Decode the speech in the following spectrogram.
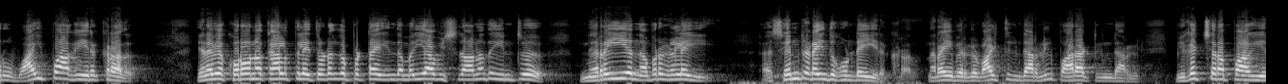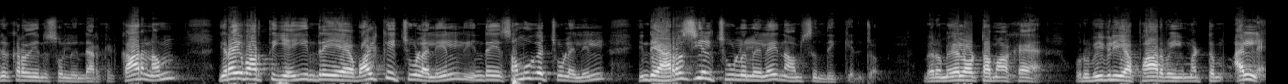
ஒரு வாய்ப்பாக இருக்கிறது. எனவே கொரோனா காலத்தில் தொடங்கப்பட்ட இந்த மரியாவிஷனானது இன்று நிறைய நபர்களை சென்றடைந்து கொண்டே இருக்கிறது. நிறைய பேர்கள் வாழ்த்துகின்றார்கள் பாராட்டுகின்றார்கள். மிகச்சிறப்பாக இருக்கிறது என்று சொல்லுகின்றார்கள். காரணம் இறைவார்த்தையை இன்றைய வாழ்க்கை சூழலில் இன்றைய சமூக சூழலில் இன்றைய அரசியல் சூழலிலே நாம் சிந்திக்கின்றோம். வெறும் மேலோட்டமாக ஒரு விவிலிய பார்வை மட்டும் அல்ல.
